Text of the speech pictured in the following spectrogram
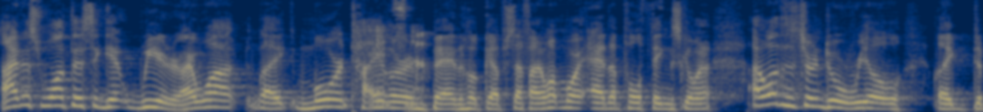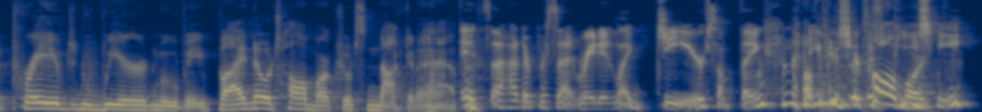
I just want this to get weirder. I want like more Tyler It's and Ben hookup stuff. I want more Oedipal things going on. I want this to turn into a real like depraved and weird movie. But I know it's Hallmark, so it's not going to happen. It's 100% rated like G or something. I'm not even it's sure it was Hallmark. PG.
